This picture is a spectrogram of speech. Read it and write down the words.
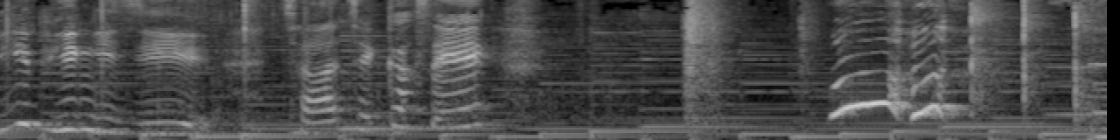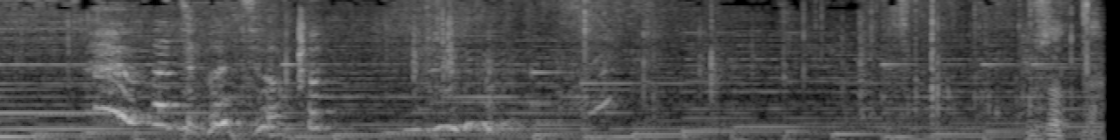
이게 비행기지. 자, 잭 학생. 맞죠, 맞죠? 무섭다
